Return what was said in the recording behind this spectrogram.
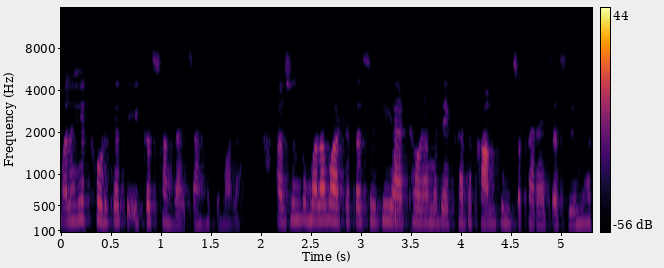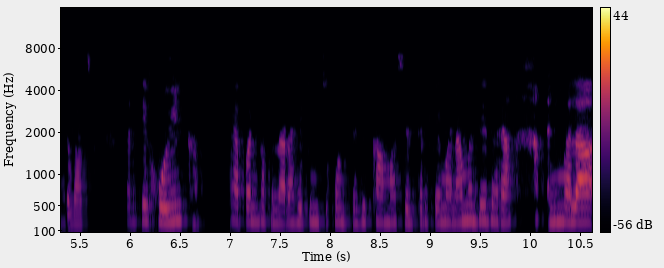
मला हे थोडक्यात एकच सांगायचं आहे तुम्हाला. अजून तुम्हाला वाटत असेल की या आठवड्यामध्ये एखादं काम तुमचं करायचं असेल महत्वाचं तर ते होईल का? हे आपण बघणार आहे. तुमचं कोणतंही काम असेल तर ते मनामध्ये धरा आणि मला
